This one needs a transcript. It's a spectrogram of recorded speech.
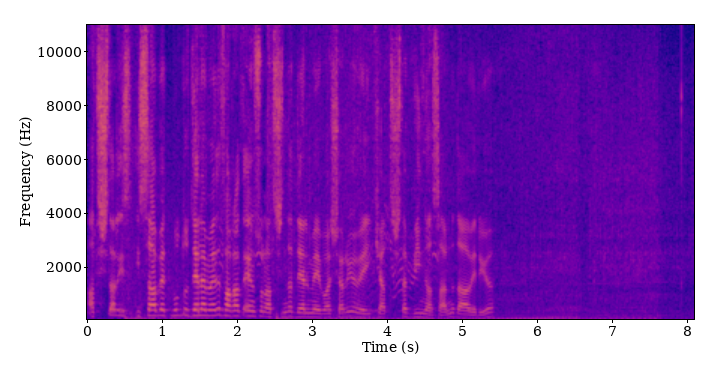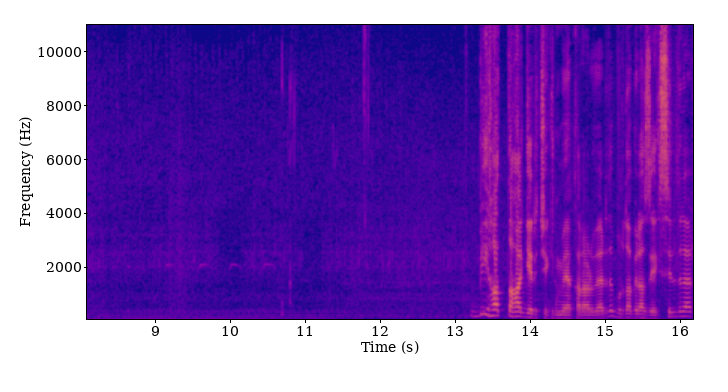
Atışlar is- isabet buldu delemedi fakat en son atışında delmeyi başarıyor ve iki atışta 1000 hasarını daha veriyor. Bir hat daha geri çekilmeye karar verdi. Burada biraz eksildiler.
